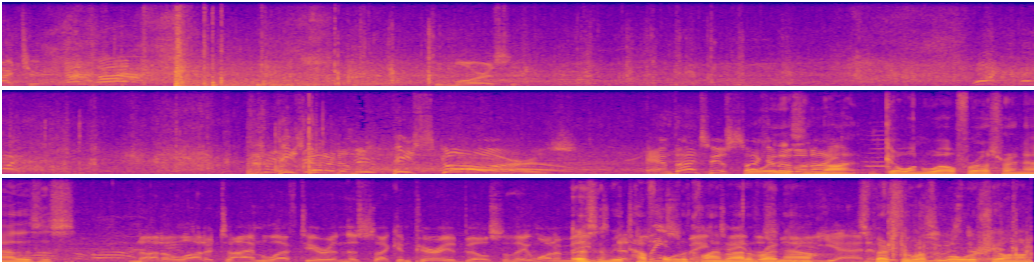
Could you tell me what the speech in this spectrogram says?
Archer. To Morrissey. He's got it in the, he scores! And that's his second boy, of this the is night. not going well for us right now. This is Not a lot of time left here in the second period, Bill, so they want to this is gonna be a tough hole to climb out of right now. Yeah, especially with what we're showing on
